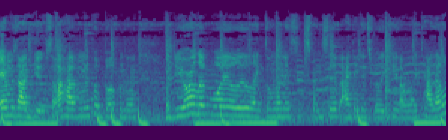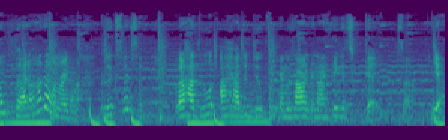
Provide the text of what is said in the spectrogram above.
Amazon dupe. So I have, I'm gonna put both of them. Dior lip oil, like the one that's expensive, I think it's really cute. I would like to have that one, but I don't have that one right now because it's expensive. But I had the I had the dupe from Amazon, and I think it's good. So yeah.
